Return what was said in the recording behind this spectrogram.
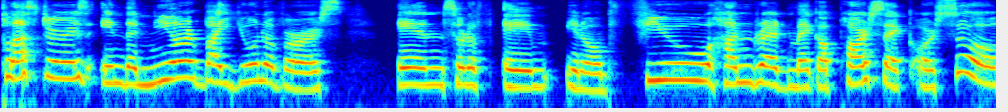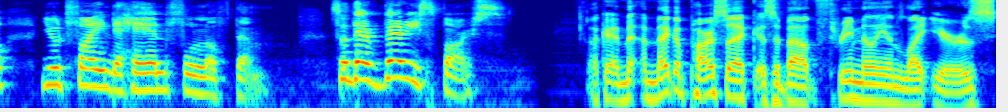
clusters in the nearby universe in sort of a you know few hundred megaparsec or so you'd find a handful of them. So they're very sparse. Okay, a megaparsec is about 3 million light years.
